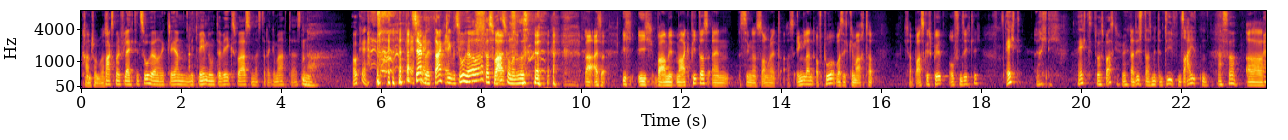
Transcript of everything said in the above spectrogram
kann schon was. Magst du mal vielleicht den Zuhörern erklären, mit wem du unterwegs warst und was du da gemacht hast? Na. Okay. Sehr gut. Danke, liebe Zuhörer. Das war's von uns. Klar, also ich, ich war mit Mark Peters, ein Singer-Songwriter aus England, auf Tour. Was ich gemacht habe, ich habe Bass gespielt, offensichtlich. Echt? Richtig. Echt? Du hast Bass gespielt? Das ist das mit den tiefen Seiten. Ach so. Äh,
